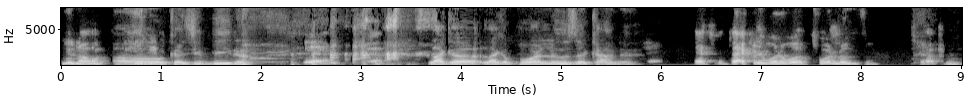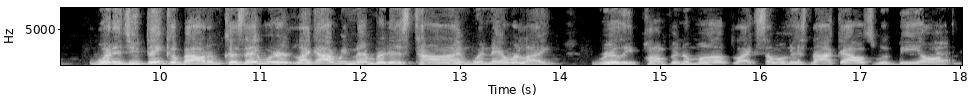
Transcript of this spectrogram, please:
you know. Oh, because you beat him. Yeah, yeah. like a like a poor loser kind of. Yeah, that's exactly what it was, poor loser. Yeah. What did you think about him? Because they were like, I remember this time when they were like really pumping him up. Like some of his knockouts would be on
